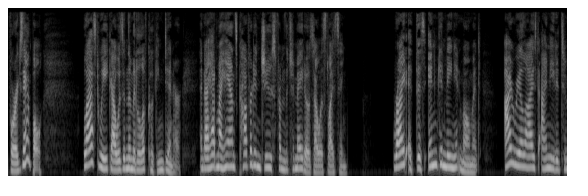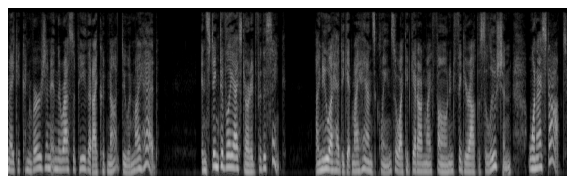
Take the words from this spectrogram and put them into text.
For example, last week I was in the middle of cooking dinner and I had my hands covered in juice from the tomatoes I was slicing. Right at this inconvenient moment, I realized I needed to make a conversion in the recipe that I could not do in my head. Instinctively, I started for the sink. I knew I had to get my hands clean so I could get on my phone and figure out the solution when I stopped.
